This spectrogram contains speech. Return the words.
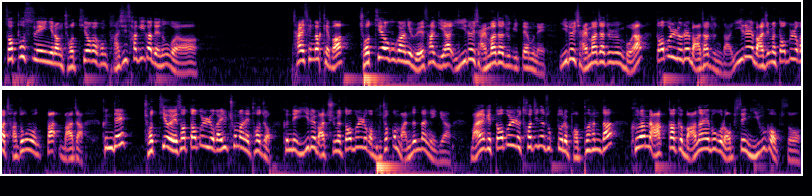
서포 스웨인이랑 저 티어가 그럼 다시 사기가 되는 거야. 잘 생각해봐. 저 티어 구간이 왜 사기야? 2를 잘 맞아주기 때문에. 2를 잘 맞아주면 뭐야? W를 맞아준다. 2를 맞으면 W가 자동으로 빠- 맞아. 근데 저 티어에서 W가 1초 만에 터져. 근데 2를 맞추면 W가 무조건 맞는다는 얘기야. 만약에 W 터지는 속도를 버프한다? 그러면 아까 그 만화 회복을 없앤 이유가 없어.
